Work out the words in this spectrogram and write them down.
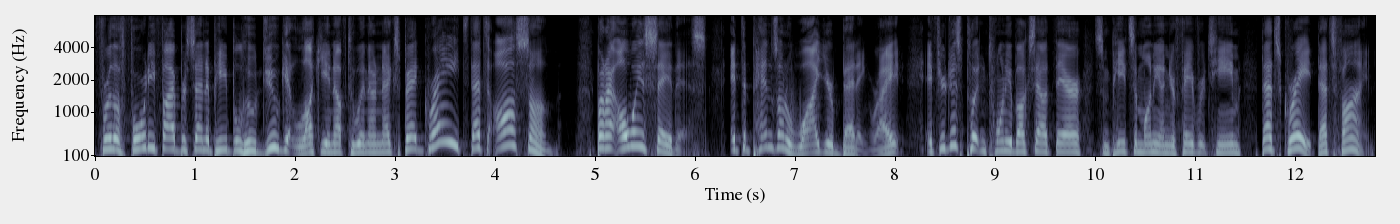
for the 45% of people who do get lucky enough to win their next bet, great. That's awesome. But I always say this it depends on why you're betting, right? If you're just putting 20 bucks out there, some pizza money on your favorite team, that's great. That's fine.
